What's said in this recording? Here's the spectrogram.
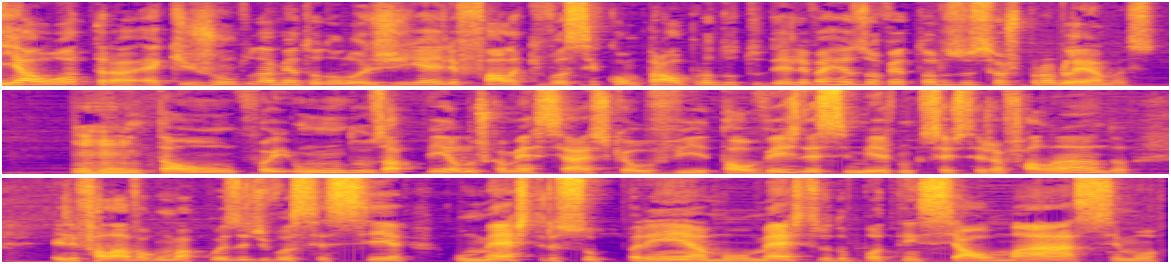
E a outra é que junto da metodologia ele fala que você comprar o produto dele vai resolver todos os seus problemas. Uhum. Então foi um dos apelos comerciais que eu vi, talvez desse mesmo que você esteja falando, ele falava alguma coisa de você ser o mestre supremo, o mestre do potencial máximo.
